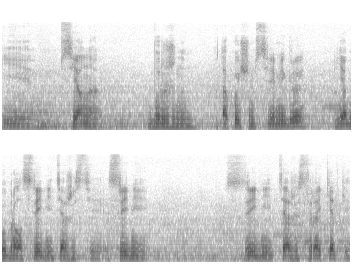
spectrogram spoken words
и с явно выраженным атакующим стилем игры я бы брал средней тяжести, средней, средней тяжести ракетки,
